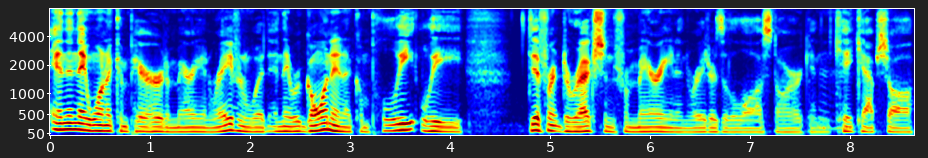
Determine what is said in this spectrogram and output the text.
And then they want to compare her to Marion Ravenwood, and they were going in a completely different direction from Marion and Raiders of the Lost Ark and Kate Capshaw.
